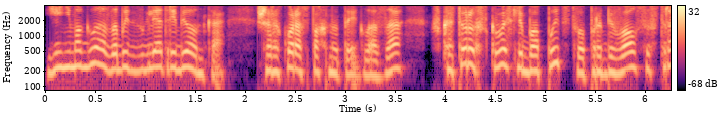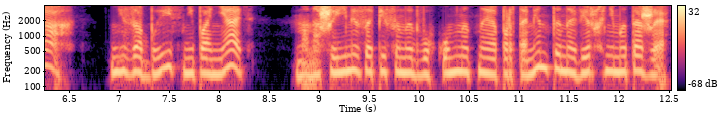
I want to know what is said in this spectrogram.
Я не могла забыть взгляд ребенка — широко распахнутые глаза, в которых сквозь любопытство пробивался страх. Не забыть, не понять. На наше имя записаны двухкомнатные апартаменты на верхнем этаже,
